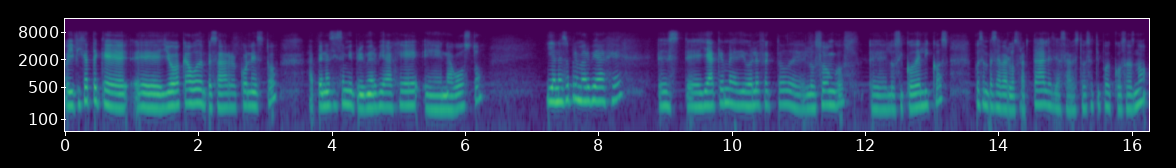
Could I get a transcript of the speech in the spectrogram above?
Oye, fíjate que eh, yo acabo de empezar con esto. Apenas hice mi primer viaje en agosto. Y en ese primer viaje este, ya que me dio el efecto de los hongos, eh, los psicodélicos, pues empecé a ver los fractales, ya sabes, todo ese tipo de cosas, ¿no?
